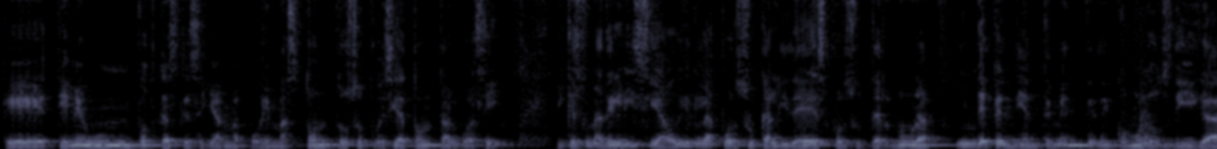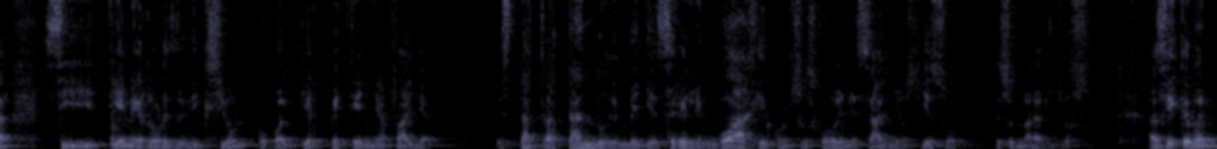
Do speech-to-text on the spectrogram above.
que tiene un podcast que se llama Poemas Tontos o Poesía Tonta, algo así, y que es una delicia oírla por su calidez, por su ternura, independientemente de cómo los diga, si tiene errores de dicción o cualquier pequeña falla está tratando de embellecer el lenguaje con sus jóvenes años y eso, eso es maravilloso. Así que bueno,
